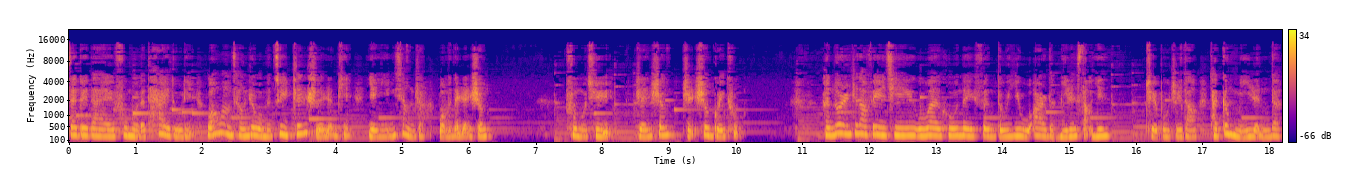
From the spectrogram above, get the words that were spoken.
在对待父母的态度里，往往藏着我们最真实的人品，也影响着我们的人生。父母去，人生只剩归途。很多人知道费玉清，无外乎那份独一无二的迷人嗓音，却不知道他更迷人的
